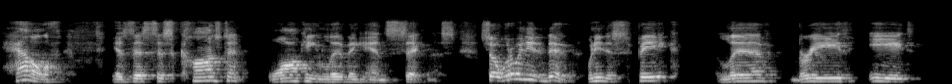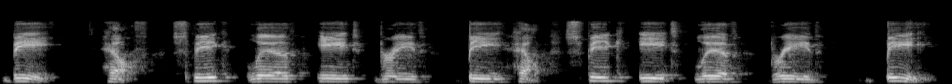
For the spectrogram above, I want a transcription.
health is this, this constant walking, living in sickness. So, what do we need to do? We need to speak, live, breathe, eat, be health. Speak, live, eat, breathe, be health. Speak, eat, live, breathe, be,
